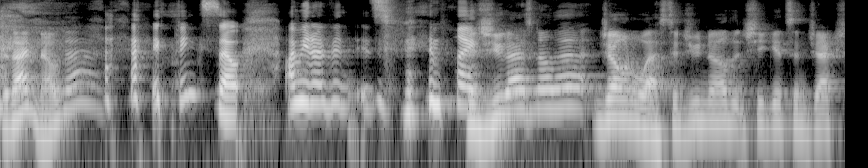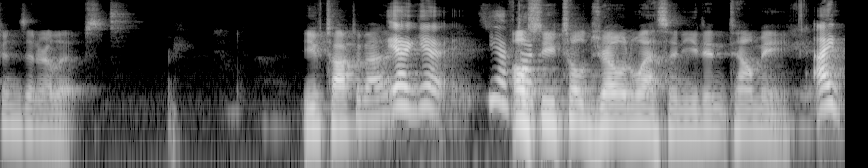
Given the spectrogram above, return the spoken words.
Did I know that? I think so. I mean, I've been. It's been like did you guys know that? Joe and Wes, did you know that she gets injections in her lips? You've talked about it? yeah, yeah, yeah. I've Oh, talked- so you told Joe and Wes and you didn't tell me. I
